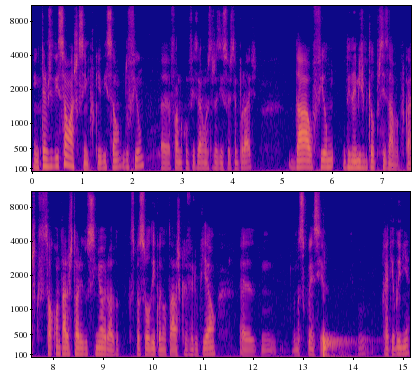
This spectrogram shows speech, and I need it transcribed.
em termos de edição, acho que sim, porque a edição do filme, a forma como fizeram as transições temporais, dá ao filme o dinamismo que ele precisava. Porque acho que só contar a história do senhor ou do que se passou ali quando ele estava a escrever o guião, eh, numa sequência tipo, retilínea,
